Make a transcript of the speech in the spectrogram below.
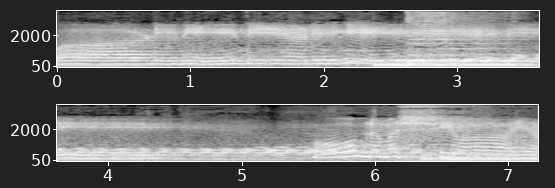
వాడినేది అడిగేది. ఓం నమ శివాయ.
